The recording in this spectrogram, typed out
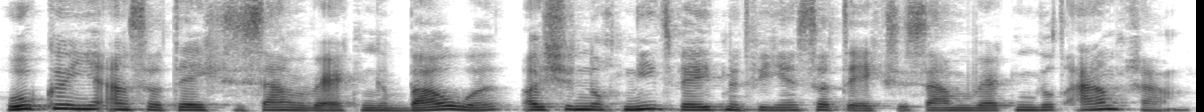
Hoe kun je aan strategische samenwerkingen bouwen als je nog niet weet met wie je een strategische samenwerking wilt aangaan?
